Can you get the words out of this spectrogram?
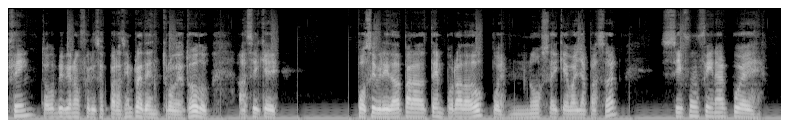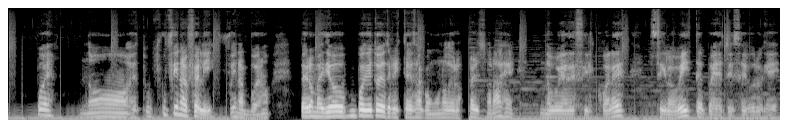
fin, todos vivieron felices para siempre dentro de todo. Así que posibilidad para temporada 2, pues no sé qué vaya a pasar. Si fue un final, pues, pues, no, fue un final feliz, un final bueno, pero me dio un poquito de tristeza con uno de los personajes. No voy a decir cuál es. Si lo viste, pues estoy seguro que,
